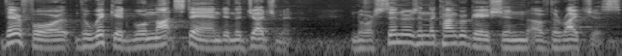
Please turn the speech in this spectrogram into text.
Therefore, the wicked will not stand in the judgment, nor sinners in the congregation of the righteous.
